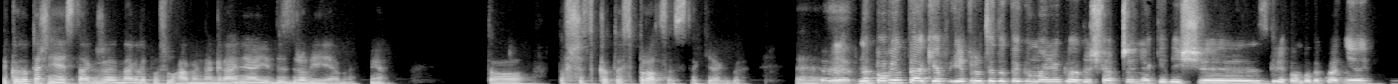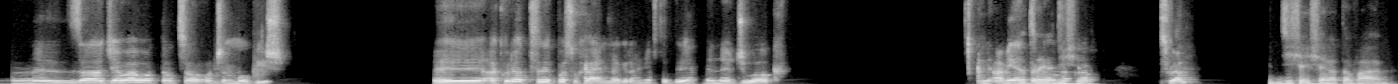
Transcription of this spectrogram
Tylko to też nie jest tak, że nagle posłuchamy nagrania i wyzdrowiejemy, nie? To, to wszystko to jest proces, tak jakby. E, no powiem tak, ja, ja, wrócę do tego mojego doświadczenia kiedyś e, z grypą, bo dokładnie mm, zadziałało to, co, o czym mówisz. E, akurat posłuchałem nagrania wtedy, Energy Walk. A miałem no taką... Ja dzisiaj? Słucham? Dzisiaj się ratowałem.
